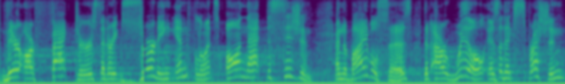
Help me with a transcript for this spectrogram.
there are factors that are exerting influence on that decision. And the Bible says that our will is an expression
